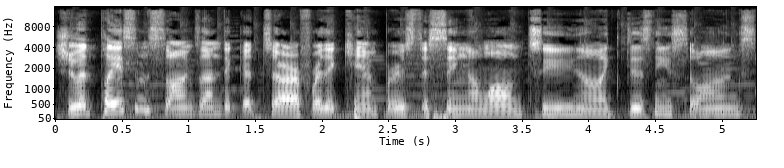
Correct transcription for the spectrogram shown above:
She would play some songs on the guitar for the campers to sing along to, you know, like Disney songs.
